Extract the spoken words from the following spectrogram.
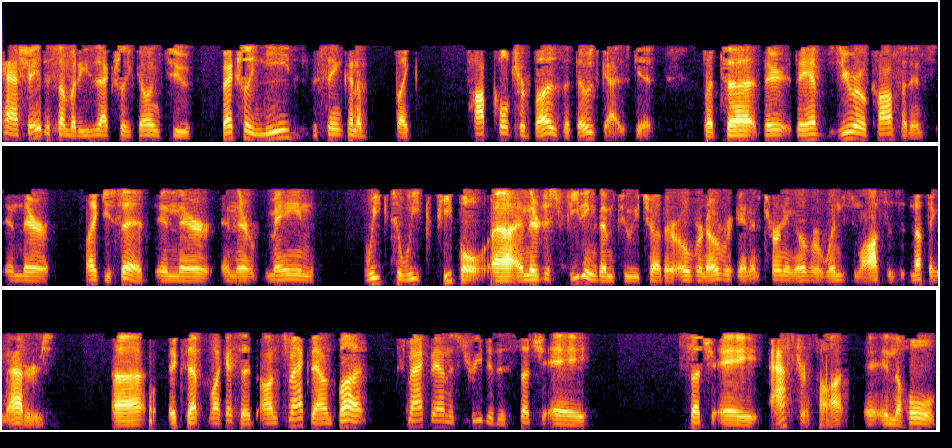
cachet to somebody who's actually going to who actually needs the same kind of like pop culture buzz that those guys get. But uh they they have zero confidence in their like you said in their in their main week to week people uh and they're just feeding them to each other over and over again and turning over wins and losses nothing matters uh except like I said on SmackDown but SmackDown is treated as such a such a afterthought in the whole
